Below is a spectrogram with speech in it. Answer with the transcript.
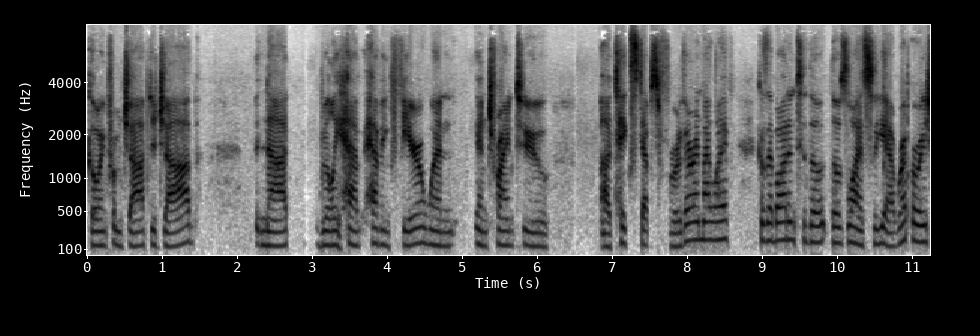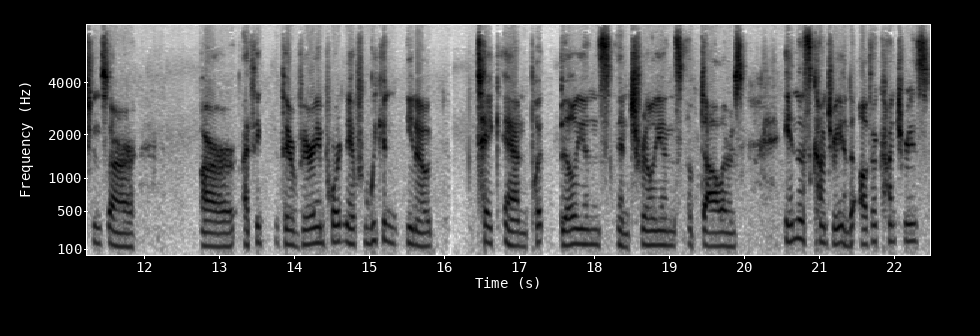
going from job to job, not really have having fear when in trying to uh, take steps further in my life because I bought into tho- those lies. So yeah, reparations are are I think they're very important. If we can, you know, take and put billions and trillions of dollars in this country into other countries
